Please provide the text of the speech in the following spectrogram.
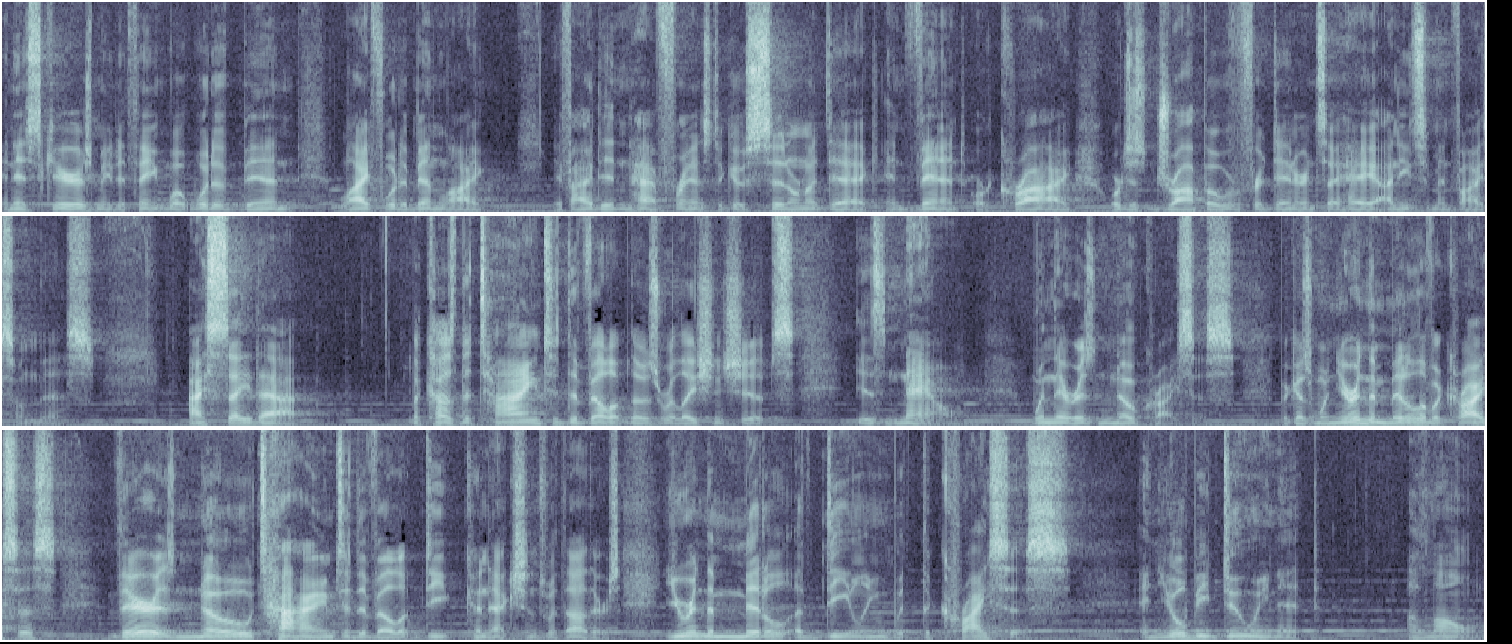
And it scares me to think what would have been, life would have been like if I didn't have friends to go sit on a deck and vent or cry or just drop over for dinner and say, hey, I need some advice on this. I say that because the time to develop those relationships is now when there is no crisis. Because when you're in the middle of a crisis, there is no time to develop deep connections with others. You're in the middle of dealing with the crisis, and you'll be doing it alone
